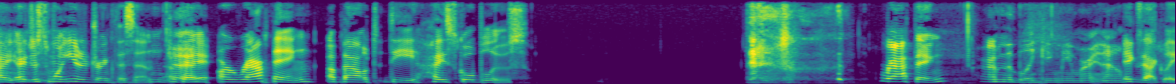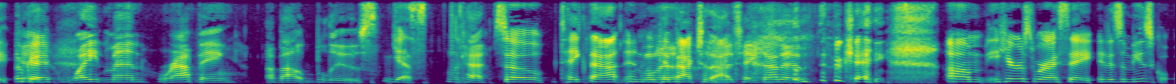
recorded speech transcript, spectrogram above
I, I just want you to drink this in. Okay. Okay. Are rapping about the high school blues. rapping. I'm the blinking meme right now. Exactly. Okay. White men rapping about blues. Yes. Okay. So take that and we'll I'm get gonna- back to I'm gonna that. take that in. okay. Um, here's where I say it is a musical.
